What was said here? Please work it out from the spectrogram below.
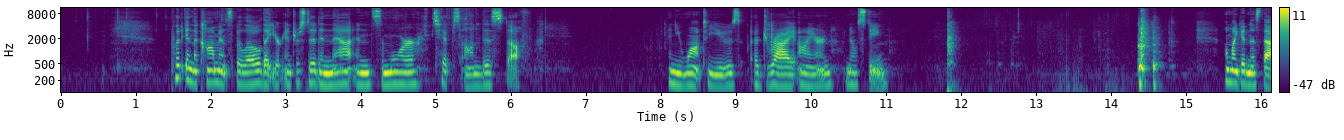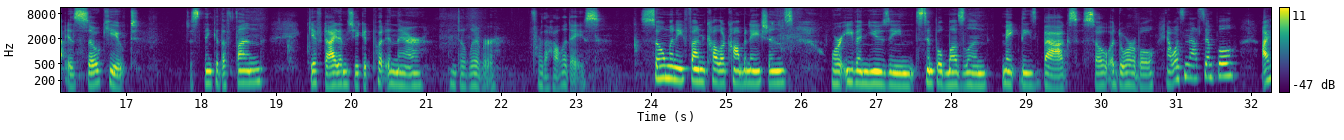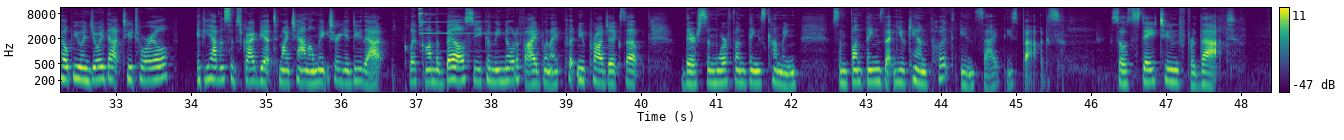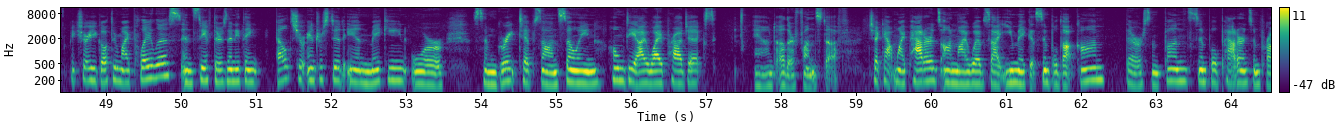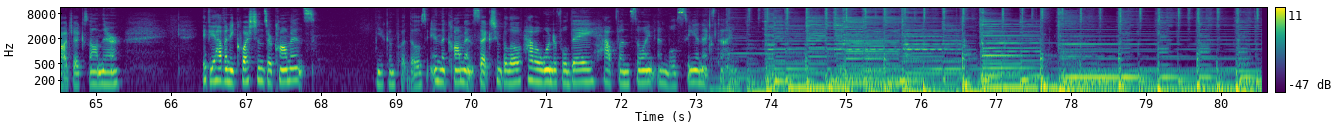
put in the comments below that you're interested in that and some more tips on this stuff. And you want to use a dry iron, no steam. Oh my goodness, that is so cute. Just think of the fun gift items you could put in there and deliver for the holidays. So many fun color combinations or even using simple muslin make these bags so adorable. Now wasn't that simple? I hope you enjoyed that tutorial. If you haven't subscribed yet to my channel, make sure you do that. Click on the bell so you can be notified when I put new projects up. There's some more fun things coming. Some fun things that you can put inside these bags. So stay tuned for that. Make sure you go through my playlist and see if there's anything else you're interested in making or some great tips on sewing, home DIY projects, and other fun stuff. Check out my patterns on my website, youmakeitsimple.com. There are some fun, simple patterns and projects on there. If you have any questions or comments, you can put those in the comments section below. Have a wonderful day, have fun sewing, and we'll see you next time.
